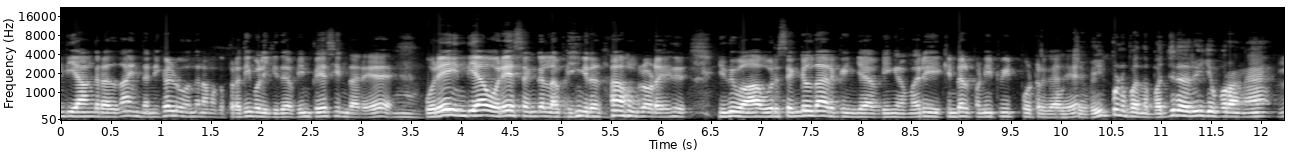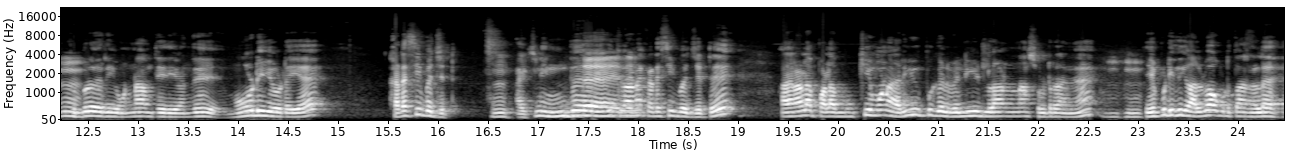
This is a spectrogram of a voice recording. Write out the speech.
இந்தியாங்கிறது தான் இந்த நிகழ்வு வந்து நமக்கு பிரதிபலிக்குது அப்படின்னு பேசியிருந்தாரு. ஒரே இந்தியா ஒரே செங்கல் அப்படிங்கிறது தான் அவங்களோட இது இதுவா? ஒரு செங்கல் தான் இருக்கு இங்க அப்படிங்கிற மாதிரி கிண்டல் பண்ணி ட்வீட் போட்டிருக்காரு. வெயிட் பண்ணுப்பா இந்த பட்ஜெட் அறிவிக்க போறாங்க. ம். பிப்ரவரி ஒண்ணாம் தேதி வந்து மோடியோடைய கடைசி பட்ஜெட். ஆக்சுவலி இந்த இதுக்கான கடைசி பட்ஜெட் அதனால பல முக்கியமான அறிவிப்புகள் வெளியிடலாம்லாம் சொல்றாங்க. எப்படி இதுக்கு அல்வா கொடுத்தாங்கல்ல.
